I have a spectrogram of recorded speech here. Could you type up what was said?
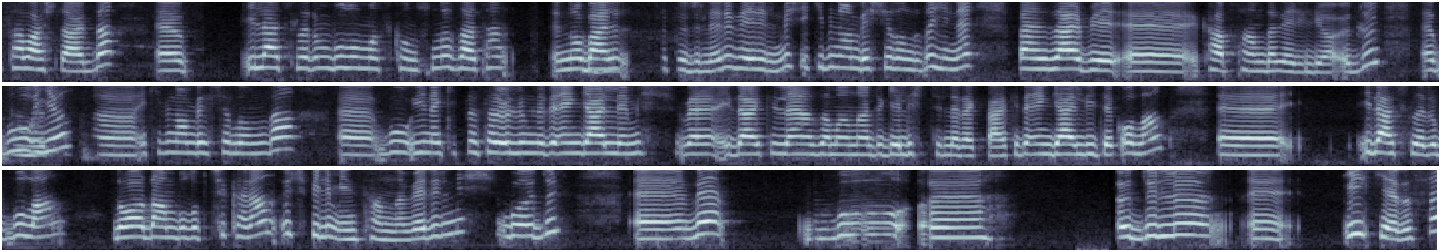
savaşlarda e, ilaçların bulunması konusunda zaten Nobel Tıp Ödülleri verilmiş. 2015 yılında da yine benzer bir e, kapsamda veriliyor ödül. E, bu evet. yıl e, 2015 yılında e, bu yine kitlesel ölümleri engellemiş ve ilerleyen zamanlarda geliştirilerek belki de engelleyecek olan e, ilaçları bulan, doğadan bulup çıkaran 3 bilim insanına verilmiş bu ödül. E, ve bu e, ödülün e, ilk yarısı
